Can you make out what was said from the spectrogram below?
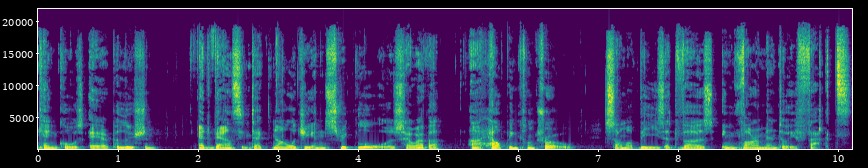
can cause air pollution. Advancing technology and strict laws, however, are helping control some of these adverse environmental effects.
